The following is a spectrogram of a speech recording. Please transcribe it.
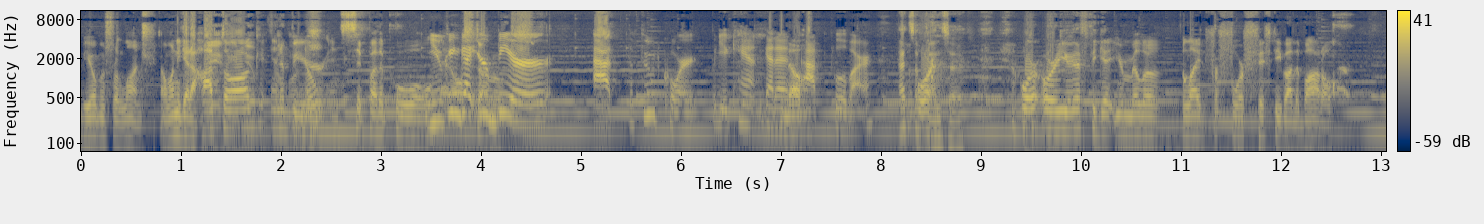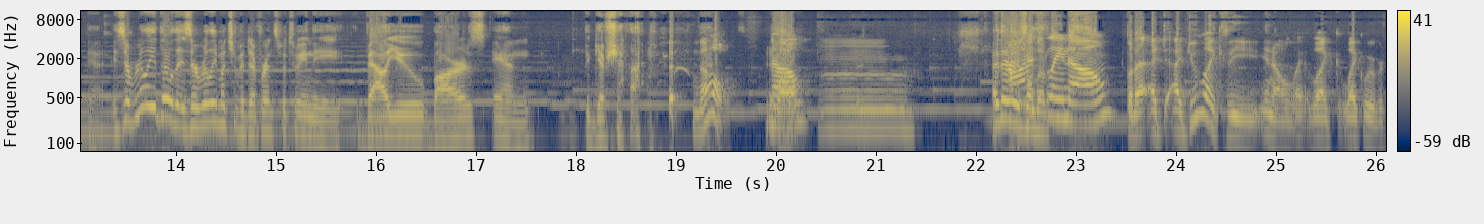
be open for lunch? I want to get a hot you can be dog and a beer Nope. and sit by the pool. You can get your start- beer at the food court, but you can't get it No. at the pool bar. That's or- offensive. or or you have to get your Miller Lite for four fifty by the bottle. Yeah. Is there really though? Is there really much of a difference between the value bars and the gift shop? No, No. Well, mm, there is a little. Honestly, no. but I, I, I do like the you know like like, like we were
